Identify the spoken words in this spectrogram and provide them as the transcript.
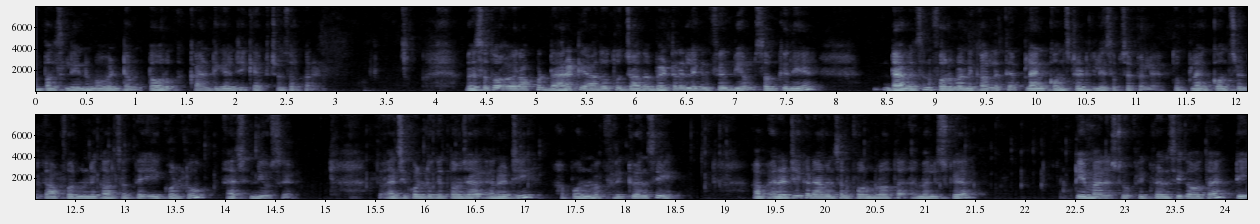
impulse linear momentum torque kinetic energy capacitance और करंट वैसे तो अगर आपको डायरेक्ट याद हो तो ज़्यादा बेटर है, लेकिन फिर भी हम सबके लिए डायमेंशन फॉर्मूला निकाल लेते हैं प्लैंक कांस्टेंट के लिए सबसे पहले। तो प्लैंक कांस्टेंट का आप फॉर्मूला निकाल सकते हैं इक्वल टू एच न्यू से। तो एच इक्वल टू कितना हो जाएगा? एनर्जी अपॉन में फ्रीक्वेंसी अब एनर्जी का डायमेंशन फॉर्मूला होता है M L square T minus two frequency का होता है टी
